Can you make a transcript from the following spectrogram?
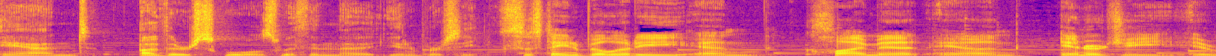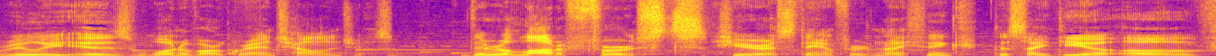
and other schools within the university. Sustainability and climate and energy, it really is one of our grand challenges. There are a lot of firsts here at Stanford, and I think this idea of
